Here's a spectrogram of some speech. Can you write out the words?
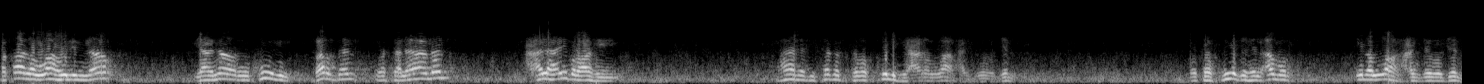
فقال الله للنار يا نار كوني بردا وسلاما على إبراهيم. هذا بسبب توكله على الله عز وجل وتفويضه الأمر إلى الله عز وجل.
